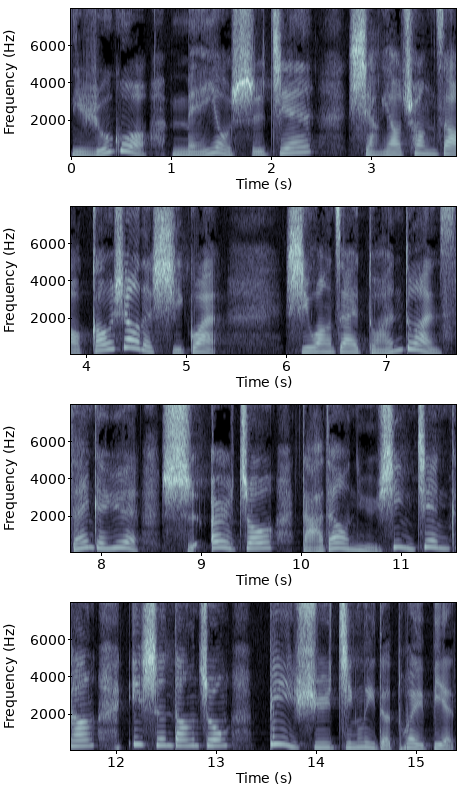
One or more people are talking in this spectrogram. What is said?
你如果没有时间，想要创造高效的习惯。希望在短短三个月、十二周达到女性健康一生当中必须经历的蜕变，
